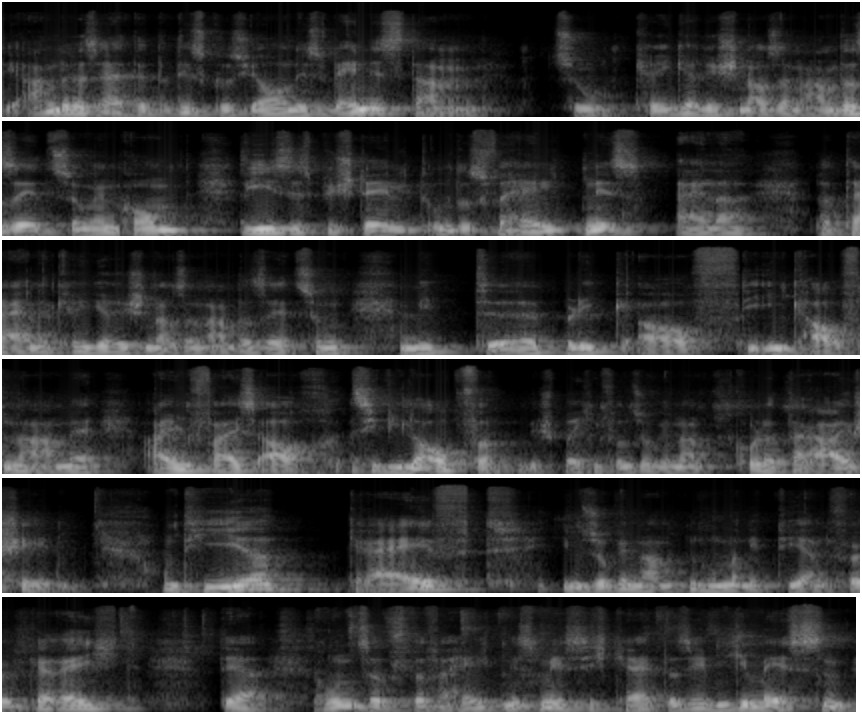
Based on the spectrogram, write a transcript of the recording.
Die andere Seite der Diskussion ist, wenn es dann zu kriegerischen Auseinandersetzungen kommt. Wie ist es bestellt um das Verhältnis einer Partei einer kriegerischen Auseinandersetzung mit äh, Blick auf die Inkaufnahme allenfalls auch ziviler Opfer? Wir sprechen von sogenannten Kollateralschäden. Und hier greift im sogenannten humanitären Völkerrecht der Grundsatz der Verhältnismäßigkeit, dass eben gemessen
